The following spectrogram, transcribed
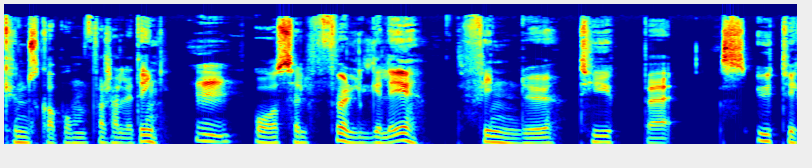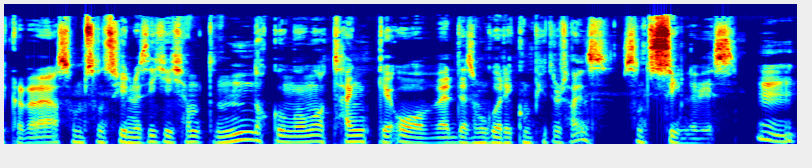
kunnskap om forskjellige ting. Mm. Og selvfølgelig finner du type utviklere som sannsynligvis ikke kommer til noen gang å tenke over det som går i computer science. Sannsynligvis. Mm.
